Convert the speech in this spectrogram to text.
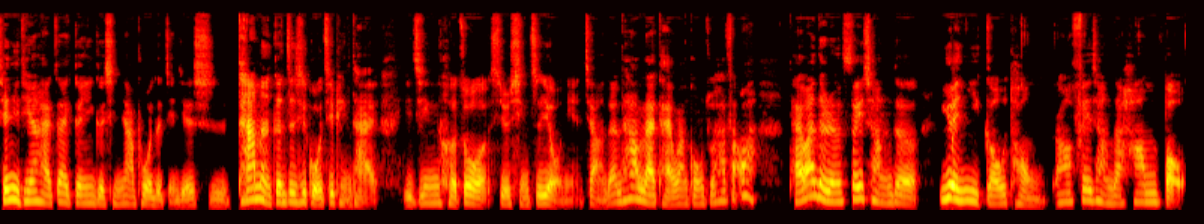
前几天还在跟一个新加坡的剪接师，他们跟这些国际平台已经合作就行之有年这样，但他来台湾工作，他发哇，台湾的人非常的愿意沟通，然后非常的 humble，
